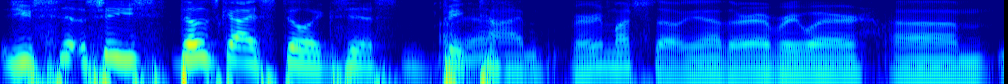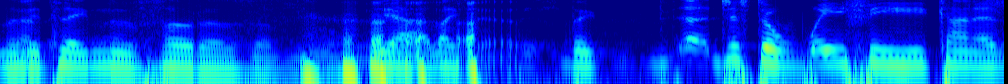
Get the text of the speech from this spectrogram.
you s- so you s- those guys still exist big Oh, yeah. time. Very much so. Yeah, they're everywhere. Um, Let me take new photos of you. yeah, like yes. the uh, just a wafy kind of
